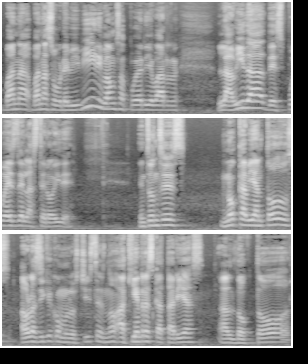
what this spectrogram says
van, a, van a sobrevivir y vamos a poder llevar la vida después del asteroide. Entonces, no cabían todos. Ahora sí que como los chistes, ¿no? ¿A quién rescatarías? ¿Al doctor?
